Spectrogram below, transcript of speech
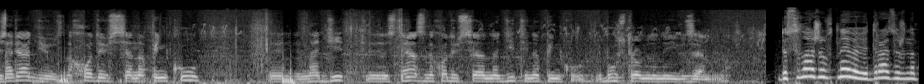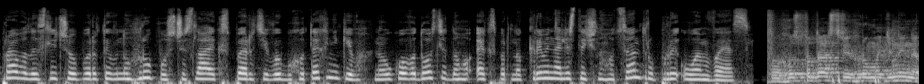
Снарядів знаходився на пеньку, е, надіт, е, снаряд знаходився надітий на пеньку і був стромлений в землю. До села Жовтневе відразу ж направили слідчо-оперативну групу з числа експертів вибухотехніків науково-дослідного експертно-криміналістичного центру при УМВС. В господарстві громадянина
